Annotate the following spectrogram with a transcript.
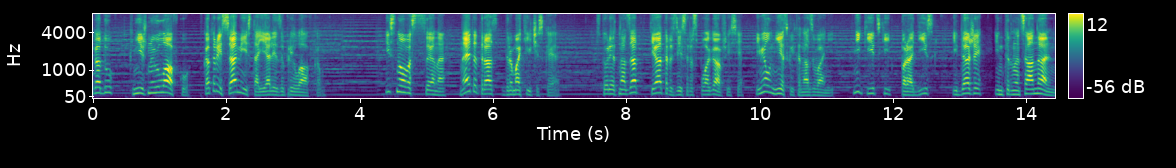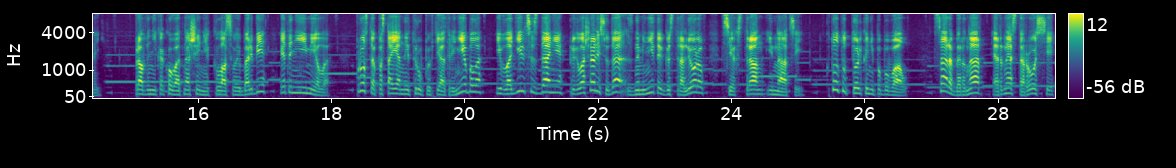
году книжную лавку, в которой сами и стояли за прилавком. И снова сцена, на этот раз драматическая. Сто лет назад театр, здесь располагавшийся, имел несколько названий – Никитский, Парадис и даже Интернациональный. Правда, никакого отношения к классовой борьбе это не имело. Просто постоянной труппы в театре не было, и владельцы здания приглашали сюда знаменитых гастролеров всех стран и наций. Кто тут только не побывал – Сара Бернар, Эрнесто Росси,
